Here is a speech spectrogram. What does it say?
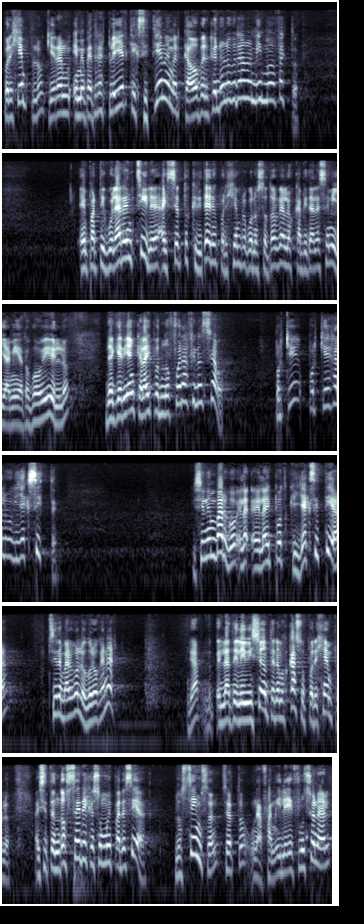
por ejemplo, que eran MP3 player que existían en el mercado, pero que no lograron el mismo efecto. En particular en Chile hay ciertos criterios, por ejemplo, cuando se otorgan los capitales semilla, a mí me tocó vivirlo, ya querían que el iPod no fuera financiado. ¿Por qué? Porque es algo que ya existe. Y sin embargo, el, iPod que ya existía, sin embargo, logró ganar. En la televisión tenemos casos, por ejemplo, existen dos series que son muy parecidas. Los Simpsons, ¿cierto? Una familia disfuncional,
